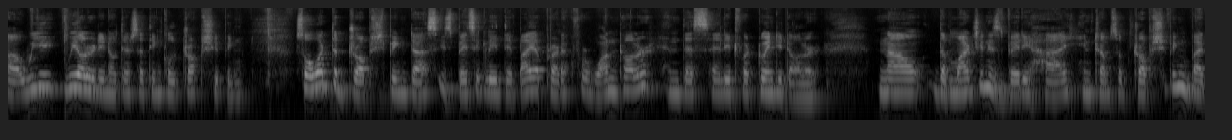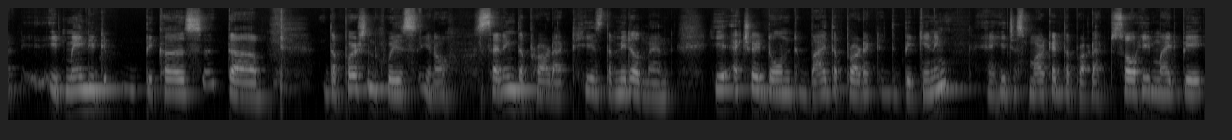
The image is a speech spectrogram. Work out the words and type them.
uh, we, we already know there's a thing called drop shipping. So what the drop shipping does is basically they buy a product for $1 and they sell it for $20. Now the margin is very high in terms of drop shipping, but it mainly because the the person who is you know selling the product he's the middleman he actually don't buy the product at the beginning and he just market the product. So he might be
